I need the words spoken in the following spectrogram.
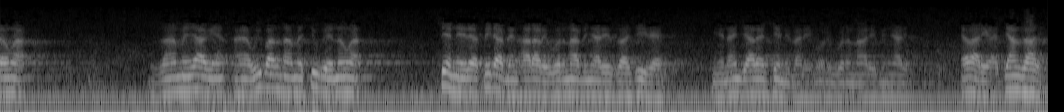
တော့ကဇံမရခင်အဲဝိပဿနာမရှိခင်တုန်းကဖြစ်နေတဲ့စိတ်ဓာတ်သင်္ခါရတွေဝေဒနာပညာတွေဆိုတာရှိတယ်မြင်နိုင်ကြတဲ့ဖြစ်နေတာတွေပေါ့လေဝေဒနာတွေပညာတွေအဲ့ဒါတွေအကျဉ်းစားတယ်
